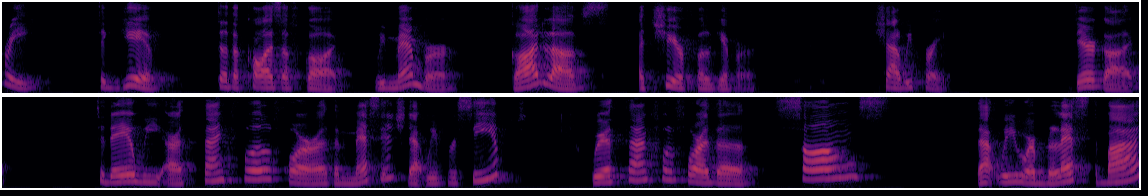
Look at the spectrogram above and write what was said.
free to give to the cause of God. Remember, God loves a cheerful giver. Shall we pray? Dear God, Today, we are thankful for the message that we've received. We're thankful for the songs that we were blessed by.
